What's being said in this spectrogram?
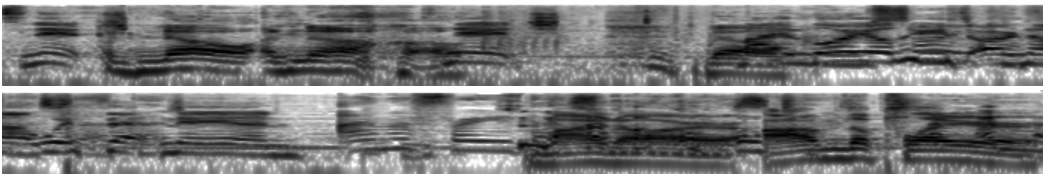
Snitch. No, no. Snitch. No. My loyalties sorry, are not with that man. I'm afraid Mine are. I'm the player.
